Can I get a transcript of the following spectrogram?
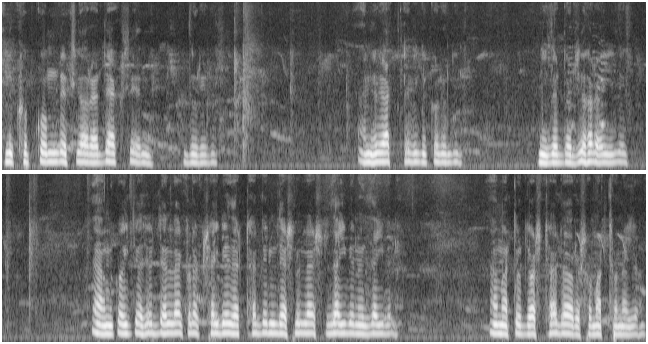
আমি খুব কম দেখছি, ওরা দেখছে আমি দূরে আমি রাখতে পারিনি কোনো দিন নিজের ধৈর্য হারাই যাই। এখন কইতে আছে দেড় লাখ লাখ ষাট হাজার টাকা দিলে দেশ লাখ যাইবে না যাইবে না। আমার তো দশটা দেওয়ার সমর্থ নাই এখন।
